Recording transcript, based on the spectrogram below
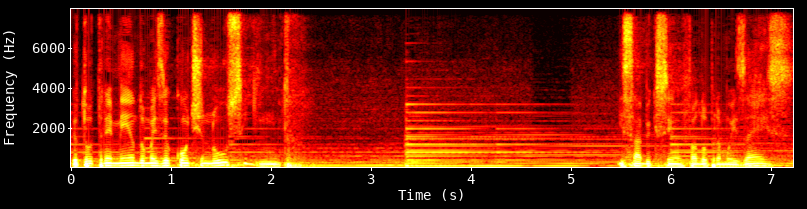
Eu estou tremendo, mas eu continuo seguindo. E sabe o que o Senhor falou para Moisés?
